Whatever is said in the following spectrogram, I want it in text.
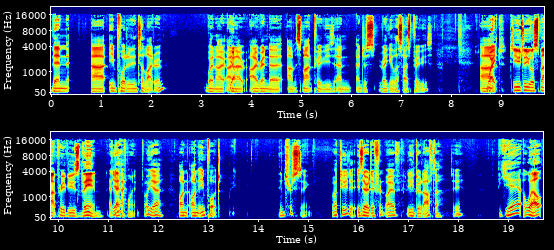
then uh, imported into Lightroom. When I Yeah. I, I render um, smart previews and and just regular size previews. Uh, Wait, do you do your smart previews then at Yeah. that point? Oh yeah. On on import. Interesting. What do you do? Is there a different way of you can do it after? Do you? Yeah. Well,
